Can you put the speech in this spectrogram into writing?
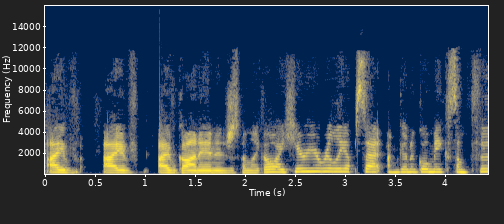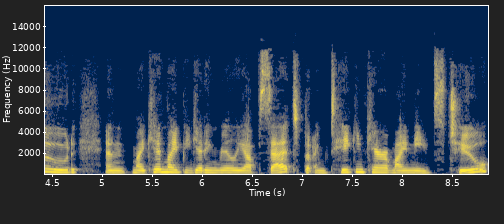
I've I've I've gone in and just been like, "Oh, I hear you're really upset. I'm going to go make some food." And my kid might be getting really upset, but I'm taking care of my needs too,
